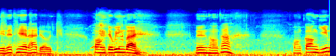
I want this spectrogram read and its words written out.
ยืนเท่ๆนะเดี๋ยวกล้องจะวิ่งไปหนึ่งสองสามมองกล้องยิ้ม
